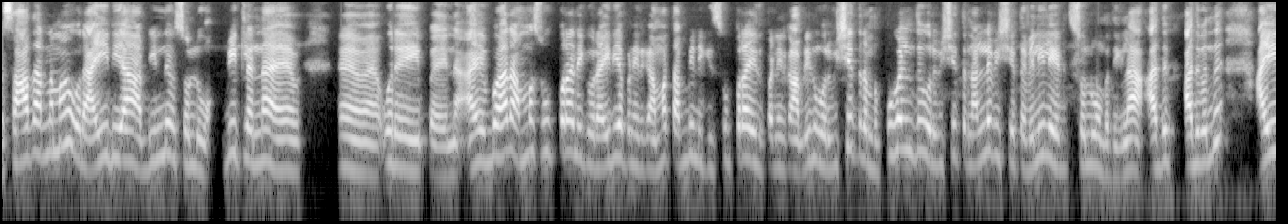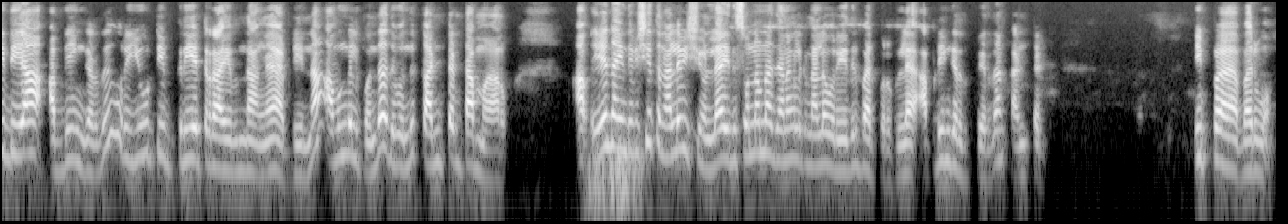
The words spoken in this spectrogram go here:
இப்போ சாதாரணமாக ஒரு ஐடியா அப்படின்னு சொல்லுவோம். வீட்டில் என்ன ஒரு இப்போ என்ன இவ்வாறு அம்மா சூப்பராக இன்னைக்கு ஒரு ஐடியா பண்ணிருக்கான் அம்மா தம்பி இன்னைக்கு சூப்பராக இது பண்ணிருக்கான் அப்படின்னு ஒரு விஷயத்த நம்ம புகழ்ந்து ஒரு விஷயத்த நல்ல விஷயத்த வெளியில எடுத்து சொல்லுவோம் பார்த்தீங்களா அது அது வந்து ஐடியா அப்படிங்கிறது ஒரு யூடியூப் கிரியேட்டராக இருந்தாங்க அப்படின்னா அவங்களுக்கு வந்து அது வந்து கண்டென்ட்டாக மாறும். ஏன்னா இந்த விஷயத்த நல்ல விஷயம் இல்லை இது சொன்னோம்னா ஜனங்களுக்கு நல்ல ஒரு எதிர்பார்ப்பு இருக்குல்ல அப்படிங்கிறது பேர் தான் கண்டென்ட் இப்போ வருவோம்.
